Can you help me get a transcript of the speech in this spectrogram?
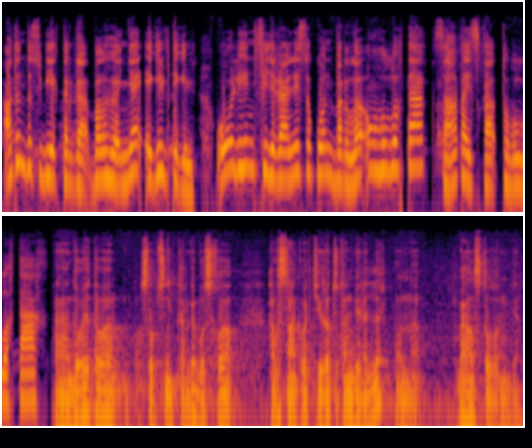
Атында субъекттарга балыгыня эгил тегил. Олин федеральный закон барыла оңхуллуктак, саң кайыска тобуллуктак. До этого собственниктарга боско хабысаңа квартира тутан берелер, оны бағалыс долларың ден.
